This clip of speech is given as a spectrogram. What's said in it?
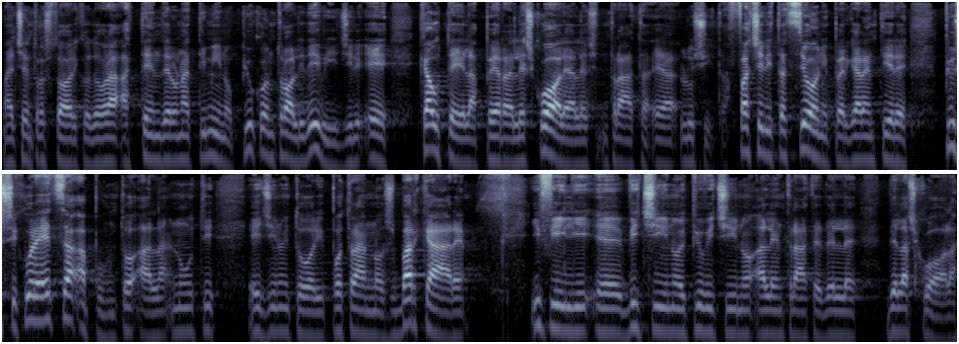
ma il centro storico dovrà attendere un attimino più controlli dei vigili e cautela per le scuole all'entrata e all'uscita. Facilitazioni per garantire più sicurezza appunto alla Nuti e i genitori potranno sbarcare i figli eh, vicino, il più vicino alle entrate delle, della scuola.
